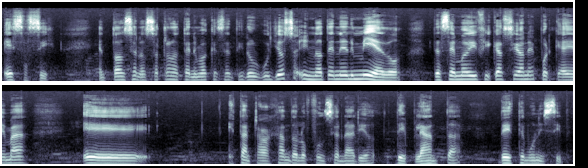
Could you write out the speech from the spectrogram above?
es así. Entonces nosotros nos tenemos que sentir orgullosos y no tener miedo de hacer modificaciones porque además eh, están trabajando los funcionarios de planta de este municipio.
